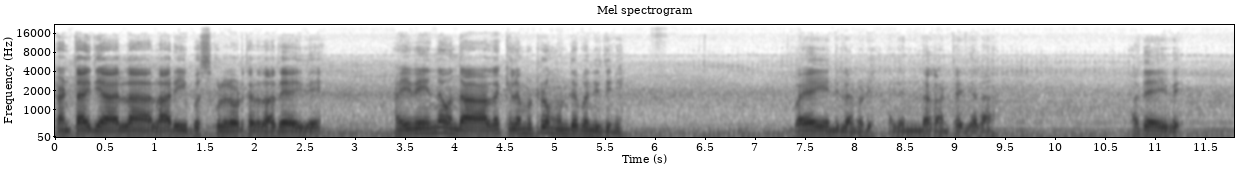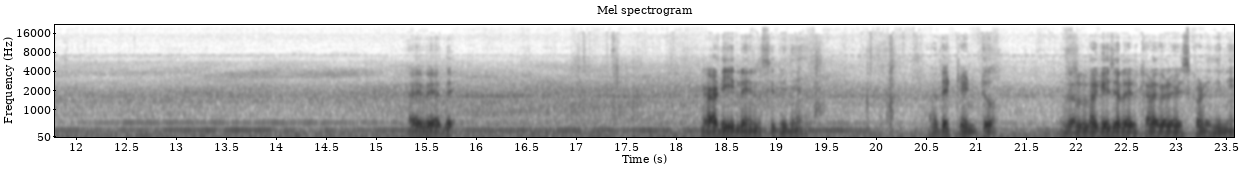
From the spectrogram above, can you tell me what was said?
ಕಾಣ್ತಾ ಇದೆಯಾ? ಎಲ್ಲ ಲಾರಿ, ಬಸ್ಗಳೆಲ್ಲ ಓಡ್ತಾ ಇರೋದು ಅದೇ ಹೈವೇ ಹೈವೇಯಿಂದ ಒಂದು ಅರ್ಧ ಕಿಲೋಮೀಟ್ರ್ ಮುಂದೆ ಬಂದಿದ್ದೀನಿ. ಭಯ ಏನಿಲ್ಲ ನೋಡಿ, ಅಲ್ಲಿಂದ ಕಾಣ್ತಾ ಇದೆಯಲ್ಲ? ಅದೇ ಹೈವೇ. ಹೈವೇ ಅದೇ. ಗಾಡಿ ಇಲ್ಲೇ ನಿಲ್ಲಿಸಿದ್ದೀನಿ. ಅದೇ ಟೆಂಟು. ಇವೆಲ್ಲ ಲಗೇಜೆಲ್ಲ ಇಲ್ಲಿ ಕೆಳಗಡೆ ಇಳಿಸ್ಕೊಂಡಿದ್ದೀನಿ.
